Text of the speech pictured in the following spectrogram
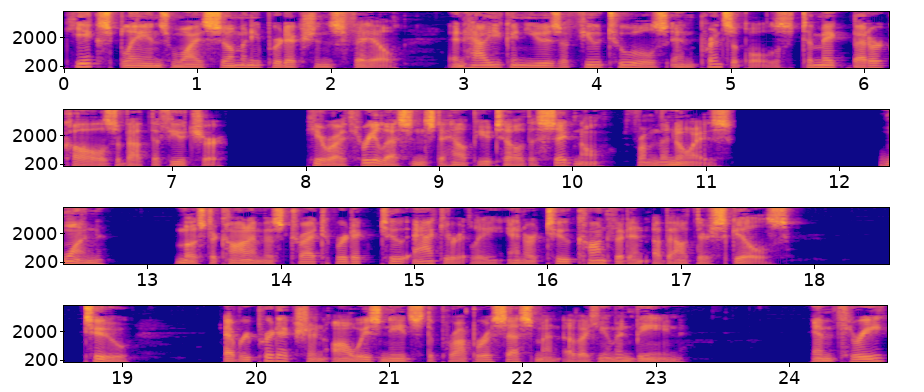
he explains why so many predictions fail and how you can use a few tools and principles to make better calls about the future. Here are three lessons to help you tell the signal from the noise. 1. Most economists try to predict too accurately and are too confident about their skills. 2. Every prediction always needs the proper assessment of a human being. And 3.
